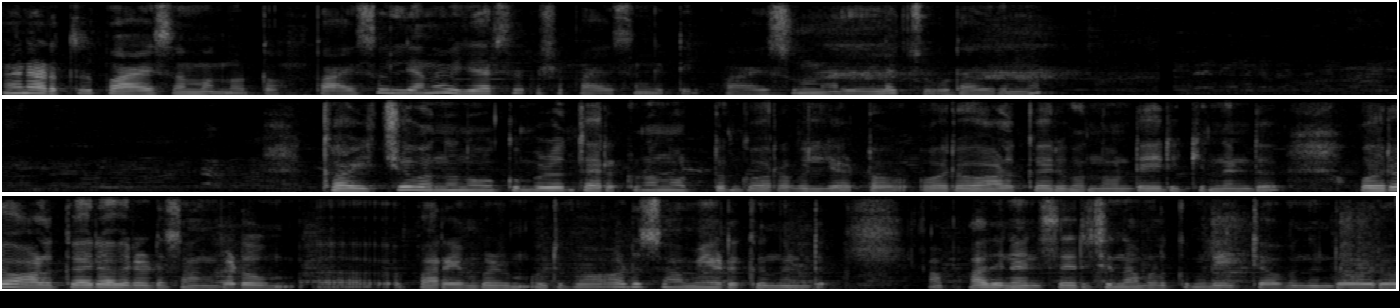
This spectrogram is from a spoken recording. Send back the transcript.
അങ്ങനെ അടുത്തത് പായസം വന്നു കേട്ടോ. പായസം ഇല്ലയെന്ന് വിചാരിച്ചത് പക്ഷെ പായസം കിട്ടി. പായസം നല്ല ചൂടായിരുന്നു. കഴിച്ച് വന്ന് നോക്കുമ്പോഴും തിരക്കണമൊന്നും ഒട്ടും കുറവില്ല കേട്ടോ. ഓരോ ആൾക്കാർ വന്നുകൊണ്ടേ ഇരിക്കുന്നുണ്ട്. ഓരോ ആൾക്കാർ അവരുടെ സങ്കടവും പറയുമ്പോഴും ഒരുപാട് സമയം എടുക്കുന്നുണ്ട്. അപ്പോൾ അതിനനുസരിച്ച് നമ്മൾക്കും ലേറ്റ് ആവുന്നുണ്ട്. ഓരോ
